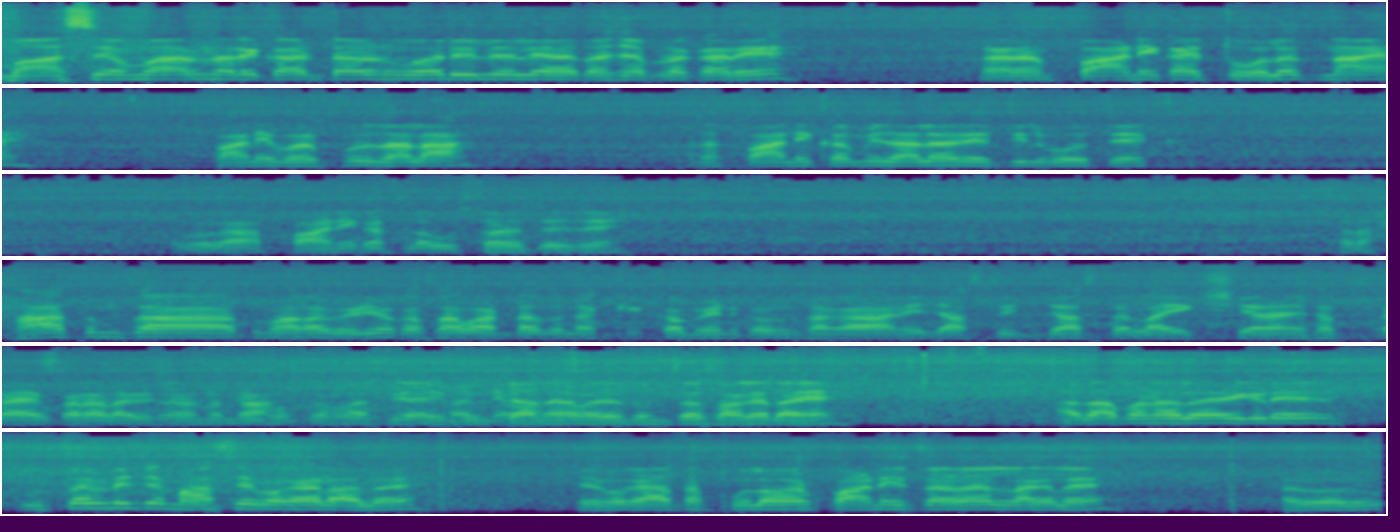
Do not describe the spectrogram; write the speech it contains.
मासे मारणारे कंटाळून वर इलेले आहेत अशा प्रकारे. कारण पाणी काही तोलत नाही. पाणी भरपूर झाला. आता पाणी कमी झाल्यावर येतील बहुतेक. बघा पाणी कसलं उसळतं ते. तर हा तुमचा तुम्हाला व्हिडिओ कसा वाटला तो नक्की कमेंट करून सांगा आणि जास्तीत जास्त लाईक शेअर आणि सबस्क्राईब करायला विसरू नका. कोकणवासी या युट्यूब चॅनलमध्ये तुमचं स्वागत आहे. आता आपण आलो इकडे उतरणीचे मासे बघायला आलोय. हे बघा आता पुलावर पाणी चढायला लागलंय. हळूहळू.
